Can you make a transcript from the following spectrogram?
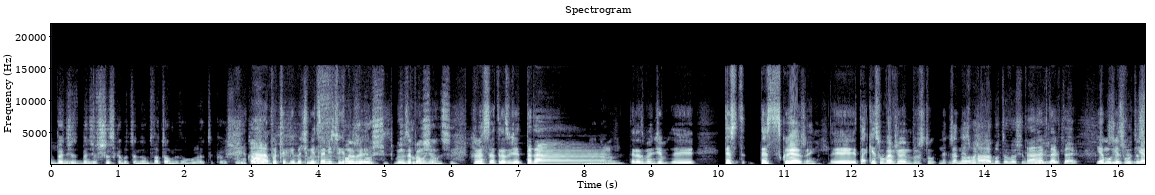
Będzie, będzie wszystko, bo to będą dwa tomy w ogóle, tylko ukażą. A, poczekaj, bo ci obiecałem jeszcze jedną rzecz. bym zapomniał. miesięcy. Proszę Państwa, teraz będzie tada! No, no, no. Teraz będzie y, test, test skojarzeń. Y, takie słowa wziąłem po prostu, żadne No, złości. aha, bo to właśnie tak, że tak, tak. Ja mówię, ja,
